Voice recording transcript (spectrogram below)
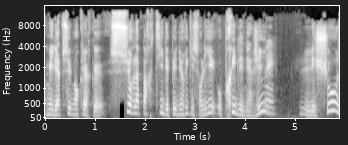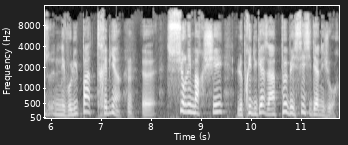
Mais il est absolument clair que sur la partie des pénuries qui sont liées au prix de l'énergie, les choses n'évoluent pas très bien. Hum. Euh, sur les marchés, le prix du gaz a un peu baissé ces derniers jours.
